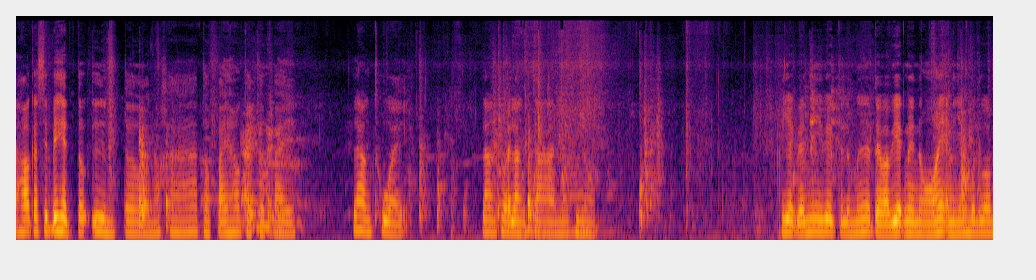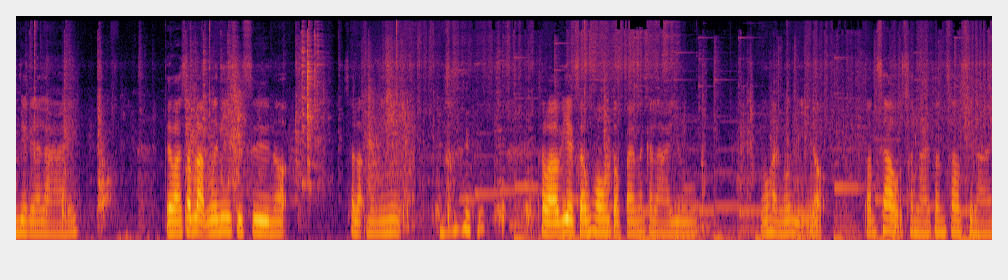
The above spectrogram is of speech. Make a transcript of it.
แล้วเฮาก็สิไปเฮ็ดตัวอื่นต่อนะคะ ต่อไปเฮาก็จะไปล้างถ้วยล้างถ้วยล้างจานเนาะพี่น้องเวียกได้นี่เวียกแต่ละมือแต่ว่าเวียกน้อยๆอันนี้ยังบ่รวมเวียกหลายๆแต่ว่าสำหรับมื้อนี้ซื่อๆเนาะสำหรับมื้อนี้ถ้าว่าเวียกซ้ำห้องต่อไปมันก็หลายอยู่งูหันงูหนีเนาะตอนเศร้าสลายตอนเศร้าสิลาย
